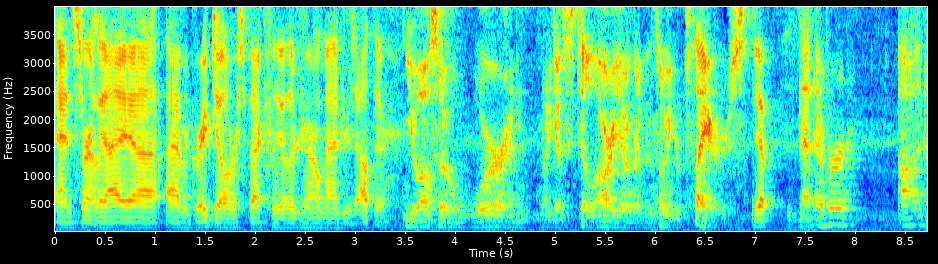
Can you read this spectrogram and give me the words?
and certainly I uh, I have a great deal of respect for the other general managers out there. You also were, and I guess still are, younger than some of your players. Yep. Is that ever odd?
